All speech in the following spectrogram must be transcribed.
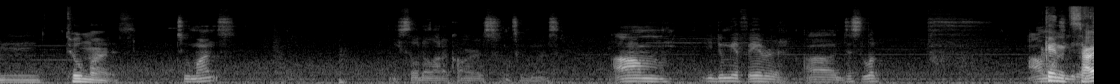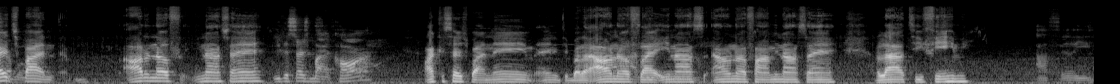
mm, two months. Two months? You sold a lot of cars in two months. Um, you do me a favor. Uh, just look. I I don't know if you can get search by. I don't know if you know what I'm saying. You can search by a car. I can search by name, anything, but like I don't know if ah, like you know I'm s- I don't know if I'm you know what I'm saying allowed to feel me. I feel you.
